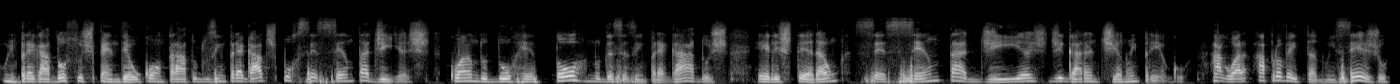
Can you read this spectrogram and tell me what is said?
o empregador suspendeu o contrato dos empregados por 60 dias. Quando do retorno desses empregados, eles terão 60 dias de garantia no emprego. Agora, aproveitando o ensejo,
